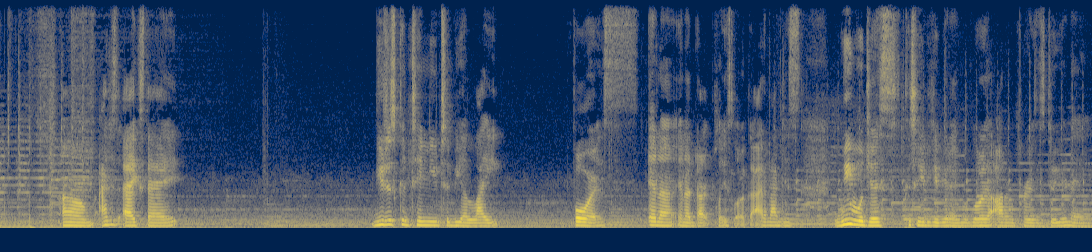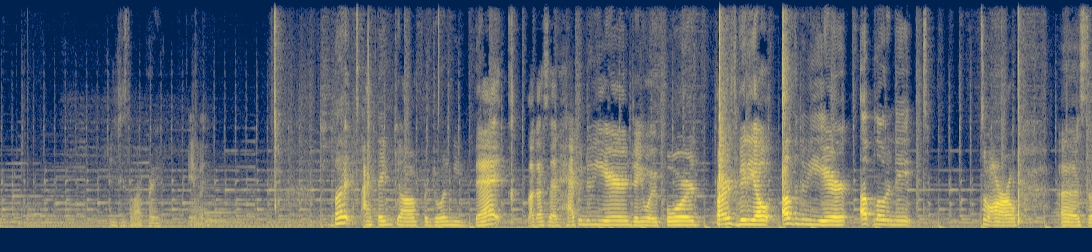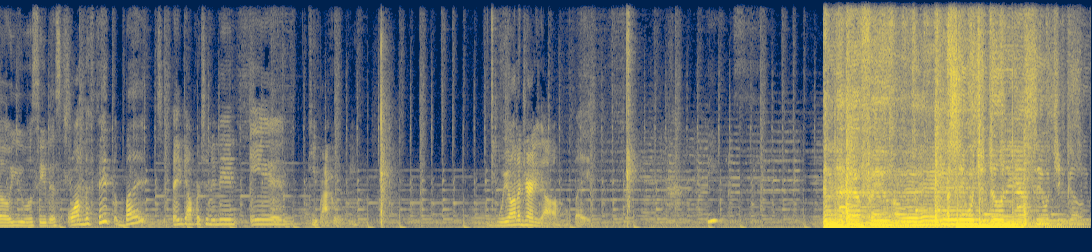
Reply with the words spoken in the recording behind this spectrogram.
Um, I just ask that you just continue to be a light for us in a in a dark place, Lord God. And I just we will just continue to give your name the glory, the honor, and praises to your name. In Jesus' name I pray. Amen. But I thank y'all for joining me back. Like I said, Happy New Year, January 4th. First video of the new year. Uploading it tomorrow. Uh, so you will see this on the 5th. But thank y'all for tuning in and keep rocking with me. We on a journey, y'all. But. I see what you're doing, I see what you go.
